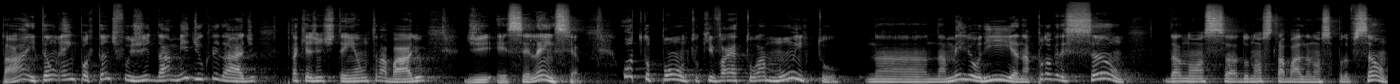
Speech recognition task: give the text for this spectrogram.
Tá? Então é importante fugir da mediocridade para que a gente tenha um trabalho de excelência. Outro ponto que vai atuar muito na, na melhoria, na progressão da nossa, do nosso trabalho, da nossa profissão,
